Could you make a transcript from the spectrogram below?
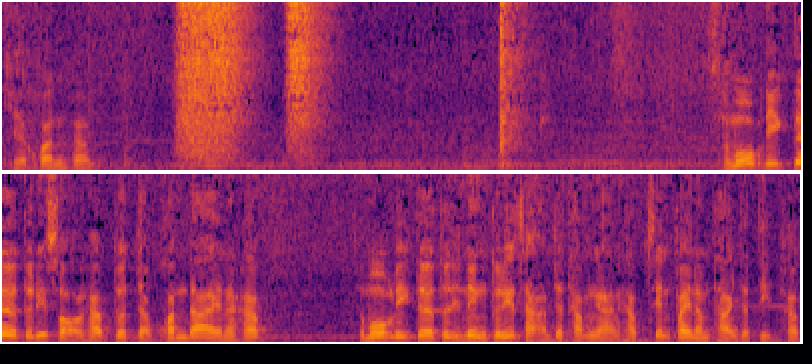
เคลียควันครับสโมกดิกเตอร์ตัวที่ 2 ครับ ตรวจจับควันได้นะครับ สโมกดิเตอร์ตัวที่ 1 ตัวที่ 3 จะทำงานครับ เส้นไฟนำทางจะติดครับ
